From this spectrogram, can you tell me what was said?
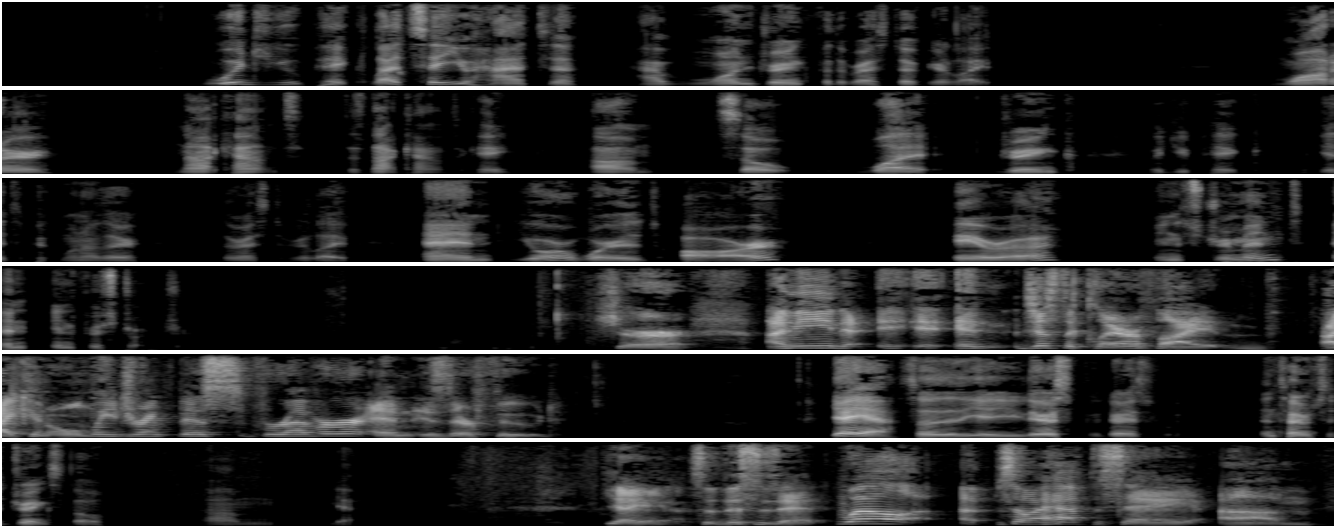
Would you pick? Let's say you had to have one drink for the rest of your life. Water, not count does not count. Okay. Um. So, what drink would you pick if you had to pick one other for the rest of your life? And your words are era, instrument, and infrastructure. Sure. I mean, and just to clarify, I can only drink this forever. And is there food? Yeah, yeah. So yeah, there's food. There's food. In terms of drinks, though, um, yeah, yeah, yeah. So this is it. Well, uh, so I have to say, um,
